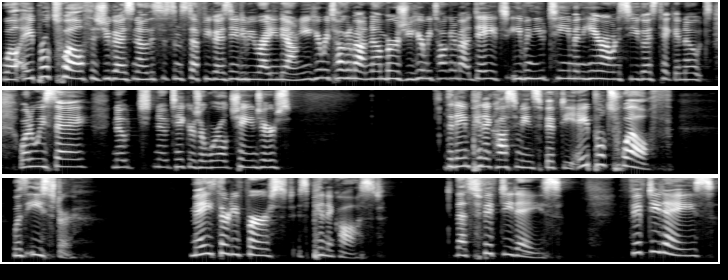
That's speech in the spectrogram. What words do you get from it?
Well, April 12th, as you guys know, this is some stuff you guys need to be writing down. You hear me talking about numbers, you hear me talking about dates, even you team in here, I want to see you guys taking notes. What do we say? Note, note takers are world changers. The name Pentecost means 50. April 12th was Easter. May 31st is Pentecost. That's 50 days. 50 days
